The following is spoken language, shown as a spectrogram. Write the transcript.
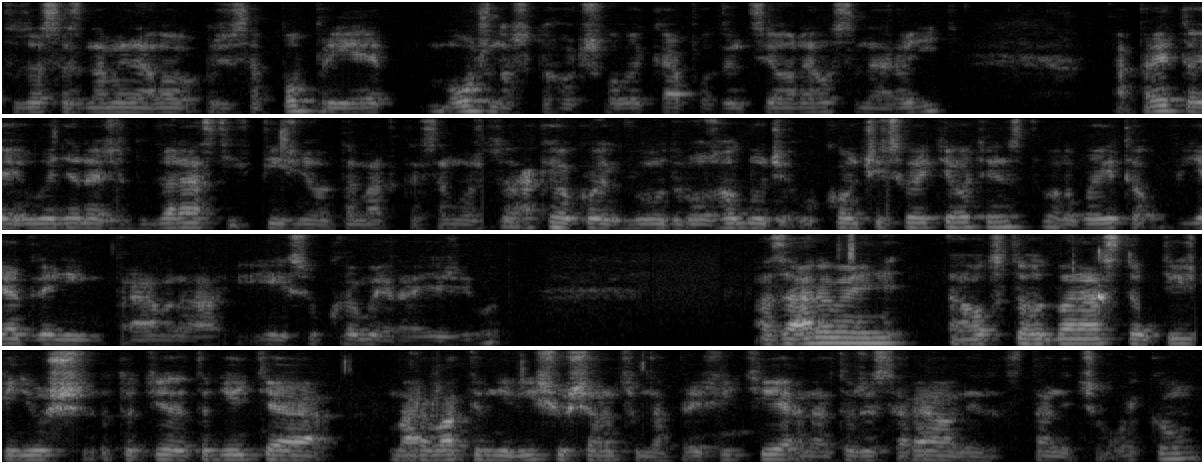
to zase znamenalo, že sa poprie možnosť toho človeka potenciálneho sa narodiť. A preto je uvedené, že do 12 týždňov tá matka sa môže z akéhokoľvek dôvodu rozhodnúť, že ukončí svoje tehotenstvo, lebo je to vyjadrením práva na jej súkromie a jej život. A zároveň od toho 12. týždňa, už to, to dieťa má relatívne vyššiu šancu na prežitie a na to, že sa reálne stane človekom,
